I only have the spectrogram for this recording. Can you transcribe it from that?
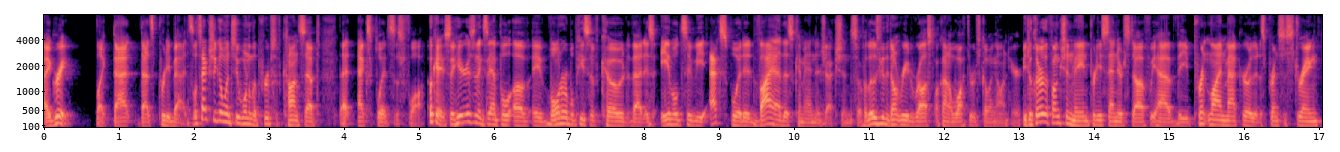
I agree. Like that, that's pretty bad. So let's actually go into one of the proofs of concept that exploits this flaw. Okay, so here's an example of a vulnerable piece of code that is able to be exploited via this command injection. So for those of you that don't read Rust, I'll kind of walk through what's going on here. We declare the function main, pretty standard stuff. We have the print line macro that just prints a string,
